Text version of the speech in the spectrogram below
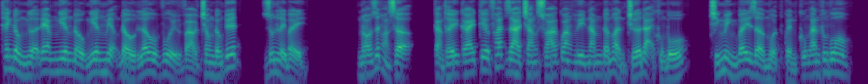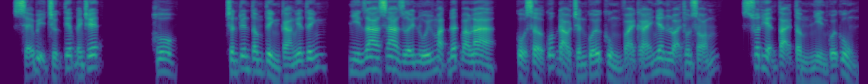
Thanh đồng ngựa đem nghiêng đầu nghiêng miệng đầu lâu vùi vào trong đống tuyết run lẩy bẩy. Nó rất hoảng sợ, cảm thấy cái kia phát ra trắng xóa quang huy năm đấm ẩn chứa đại khủng bố, chính mình bây giờ một quyền cũng ăn không vô, sẽ bị trực tiếp đánh chết. Hô. Trần tuyên tâm tình càng yên tĩnh, nhìn ra xa dưới núi mặt đất bao la, cổ sở quốc đảo trấn cuối cùng vài cái nhân loại thôn xóm, xuất hiện tại tầm nhìn cuối cùng.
